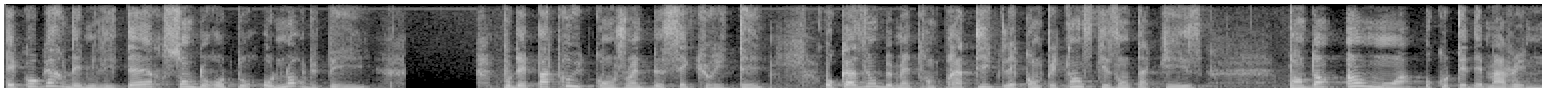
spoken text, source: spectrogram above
éco-gardes et militaires sont de retour au nord du pays pour des patrouilles conjointes de sécurité, occasion de mettre en pratique les compétences qu'ils ont acquises pendant un mois aux côtés des Marines.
